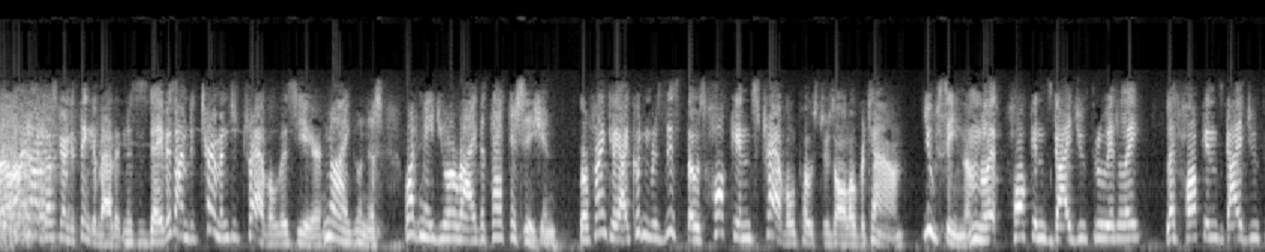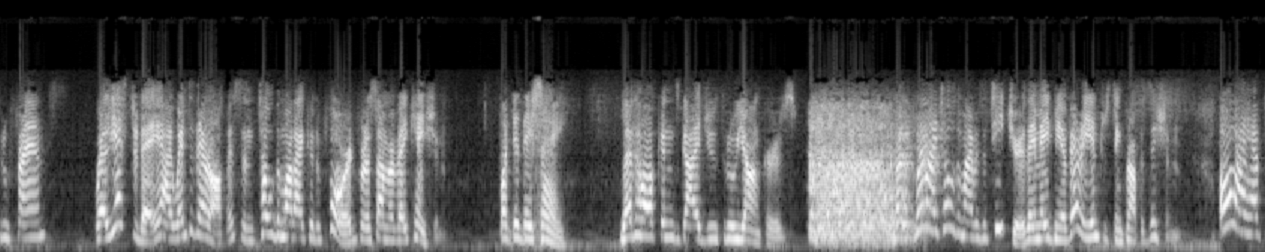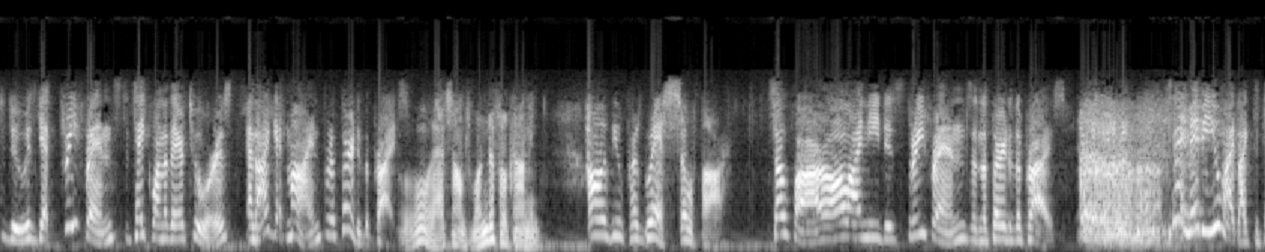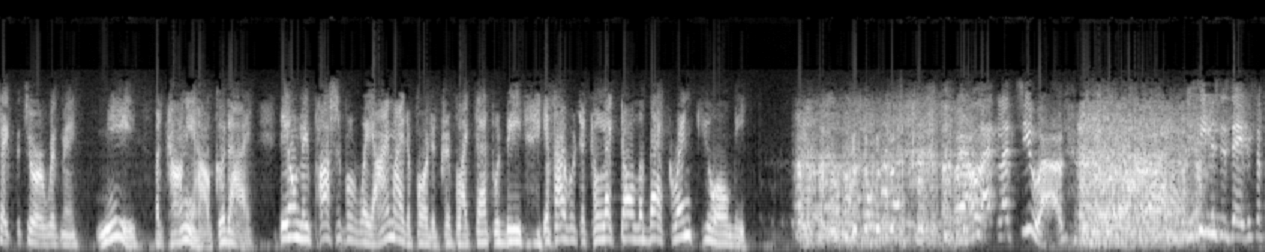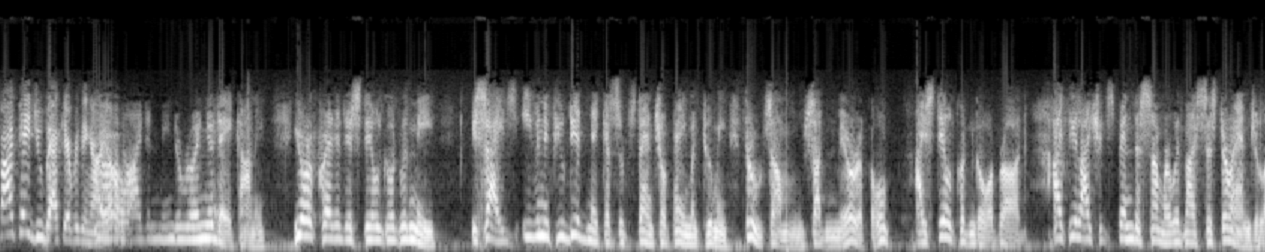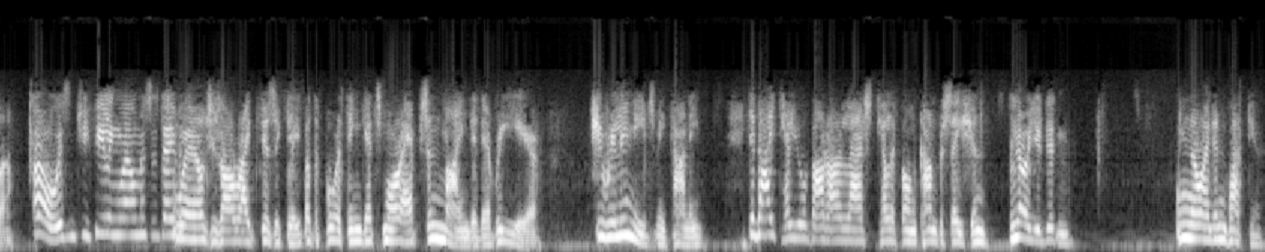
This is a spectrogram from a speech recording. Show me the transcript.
Well, I'm not just going to think about it, Mrs. Davis. I'm determined to travel this year. My goodness. What made you arrive at that decision? Well, frankly, I couldn't resist those Hawkins travel posters all over town. You've seen them. Let Hawkins guide you through Italy. Let Hawkins guide you through France. Well, yesterday I went to their office and told them what I could afford for a summer vacation. What did they say? Let Hawkins guide you through Yonkers. but when I told them I was a teacher, they made me a very interesting proposition. All I have to do is get three friends to take one of their tours, and I get mine for a third of the price. Oh, that sounds wonderful, Connie. How have you progressed so far? So far, all I need is three friends and a third of the price. Say, maybe you might like to take the tour with me. Me? But, Connie, how could I? The only possible way I might afford a trip like that would be if I were to collect all the back rent you owe me. Well, that lets you out. you see, Mrs. Davis, if I paid you back everything I no, owe. no, I didn't mean to ruin your day, Connie. Your credit is still good with me. Besides, even if you did make a substantial payment to me through some sudden miracle, I still couldn't go abroad. I feel I should spend the summer with my sister Angela. Oh, isn't she feeling well, Mrs. Davis? Well, she's all right physically, but the poor thing gets more absent minded every year. She really needs me, Connie. Did I tell you about our last telephone conversation? No, you didn't. No, I didn't what, dear?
